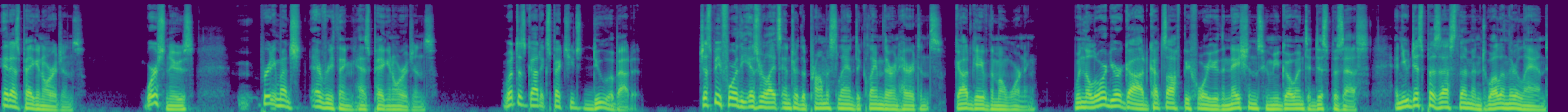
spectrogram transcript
it has pagan origins. Worse news, pretty much everything has pagan origins. What does God expect you to do about it? Just before the Israelites entered the promised land to claim their inheritance, God gave them a warning. When the Lord your God cuts off before you the nations whom you go in to dispossess, and you dispossess them and dwell in their land,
